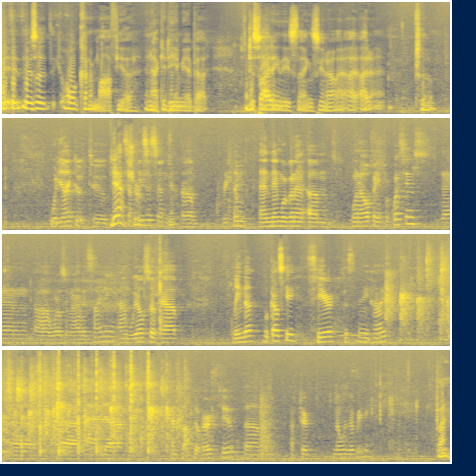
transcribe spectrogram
it, it, there's a whole kind of mafia in academia about deciding these things. You know, I, I, don't. So Would you like to, to Yeah, take some sure. pieces and um, read them? And then we're gonna um, we're gonna open it for questions. Then uh, we're also gonna have a signing, and we also have Linda Bukowski is here. Just saying hi. Uh, uh, and uh, can talk to her too um, after know the reading. fine.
